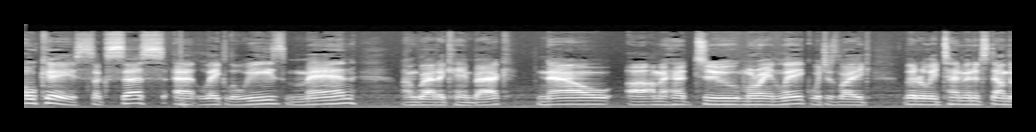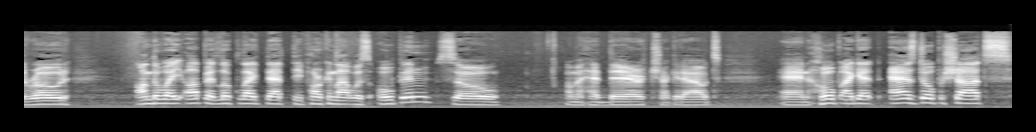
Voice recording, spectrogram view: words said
Okay, success at Lake Louise. Man, I'm glad I came back. Now uh, I'm gonna head to Moraine Lake, which is like literally 10 minutes down the road. On the way up, it looked like that the parking lot was open, so I'm gonna head there, check it out, and hope I get as dope shots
